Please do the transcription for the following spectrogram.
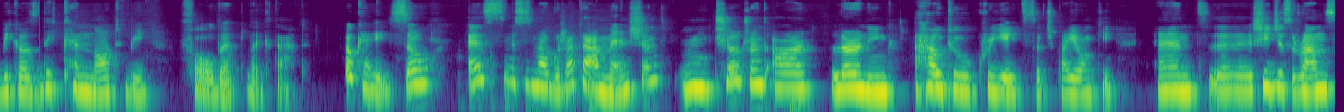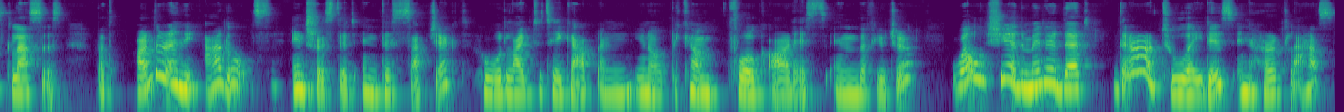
because they cannot be folded like that. Okay, so as Mrs. Małgorzata mentioned, mm, children are learning how to create such pająki, and uh, she just runs classes. But are there any adults interested in this subject who would like to take up and you know become folk artists in the future? Well, she admitted that there are two ladies in her class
